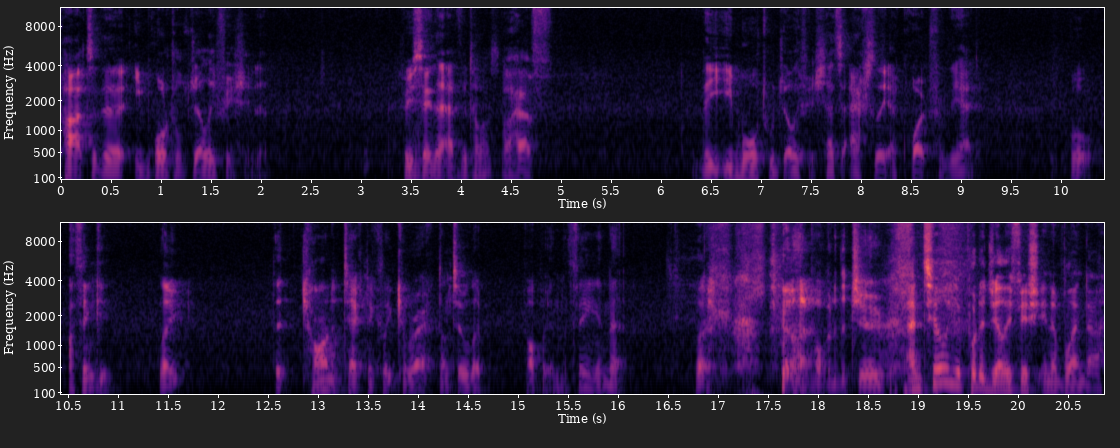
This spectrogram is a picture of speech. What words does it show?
parts of the immortal jellyfish in it. Have you seen that advertised? I have. The immortal jellyfish. That's actually a quote from the ad. Well, I think it, like, they're kind of technically correct until they pop it in the thing, isn't it? like, like pop it in the tube. Until you put a jellyfish in a blender,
